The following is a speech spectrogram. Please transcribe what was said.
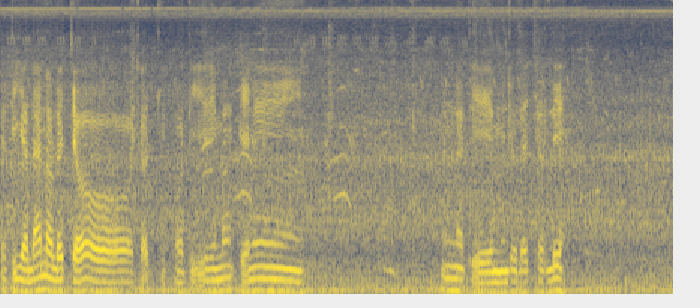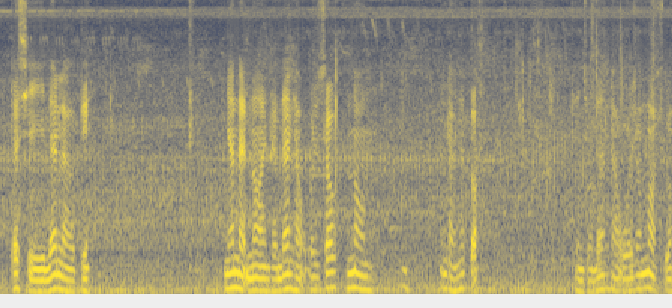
cho tịt giờ đắt là là chỗ cho tịt họ tịt đi mất cái này nên là thì mình rồi là chờ liền ta chỉ đã là tiền. Nhớ lại nói là đã là ô rau non. Đang nhất to thì chúng đã là ô rau non xuống.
